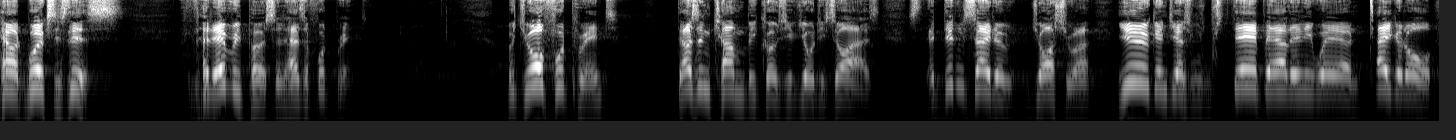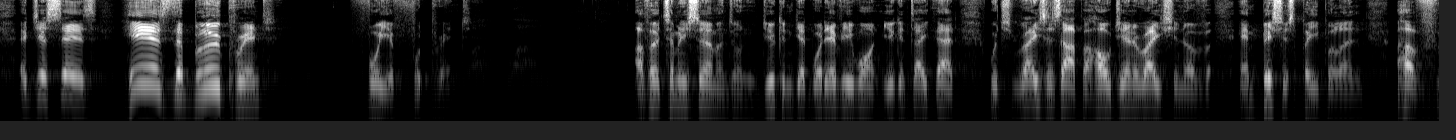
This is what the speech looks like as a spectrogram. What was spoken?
How it works is this that every person has a footprint. But your footprint doesn't come because of your desires. It didn't say to Joshua, you can just stamp out anywhere and take it all. It just says, here's the blueprint for your footprint. I've heard so many sermons on you can get whatever you want, you can take that, which raises up a whole generation of ambitious people and of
